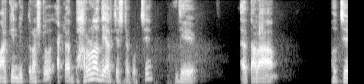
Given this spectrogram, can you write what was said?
মার্কিন যুক্তরাষ্ট্র একটা ধারণা দেওয়ার চেষ্টা করছে যে তারা হচ্ছে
